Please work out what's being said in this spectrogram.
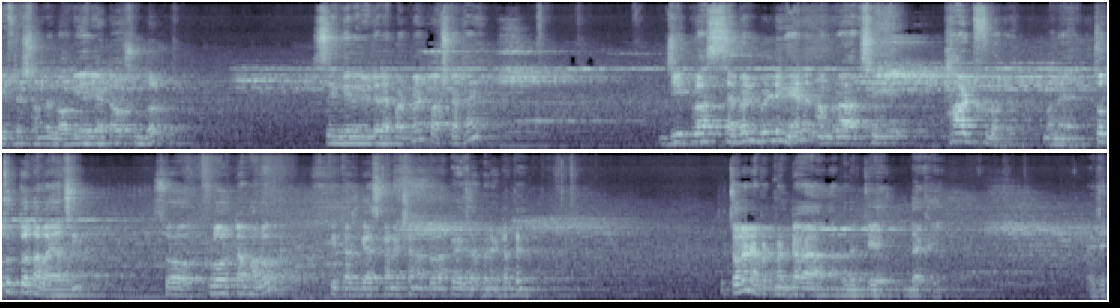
লিফটের সামনে লবি এরিয়াটাও সুন্দর। সিঙ্গেল ইউনিটের অ্যাপার্টমেন্ট পাঁচ কাঠায়। জি প্লাস সেভেন বিল্ডিংয়ের আমরা আছি থার্ড ফ্লোরে মানে চতুর্থ তলায় আছি। সো ফ্লোরটা ভালো, তিতাস গ্যাস কানেকশন আপনারা পেয়ে যাবেন এটাতে। চলেন অ্যাপার্টমেন্টটা আপনাদেরকে দেখাই। এই যে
